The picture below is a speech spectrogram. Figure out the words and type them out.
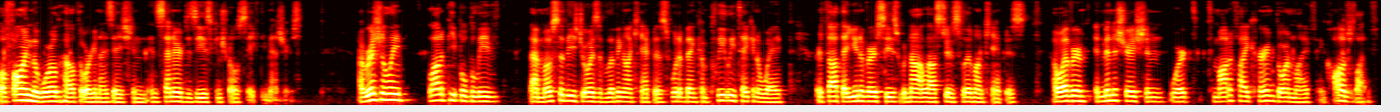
while following the World Health Organization and Center of Disease Control safety measures. Originally, a lot of people believed that most of these joys of living on campus would have been completely taken away or thought that universities would not allow students to live on campus. However, administration worked to modify current dorm life and college life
